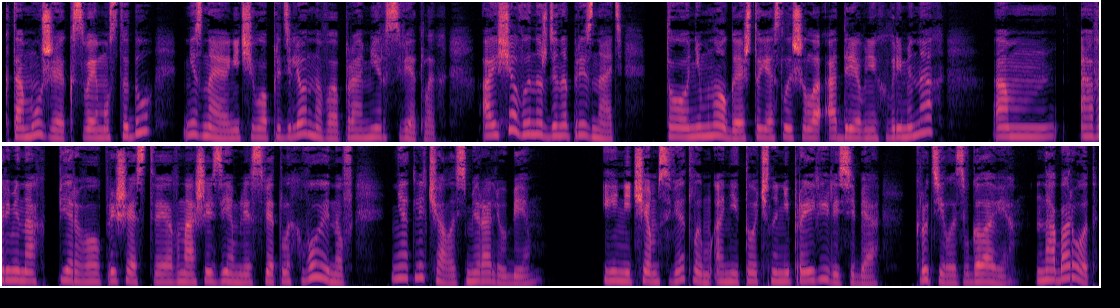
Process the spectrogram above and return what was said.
К тому же, к своему стыду, не знаю ничего определенного про мир светлых, а еще вынуждена признать, то немногое, что я слышала о древних временах, эм, о временах первого пришествия в нашей земле светлых воинов, не отличалось миролюбием. И ничем светлым они точно не проявили себя, крутилось в голове. Наоборот,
